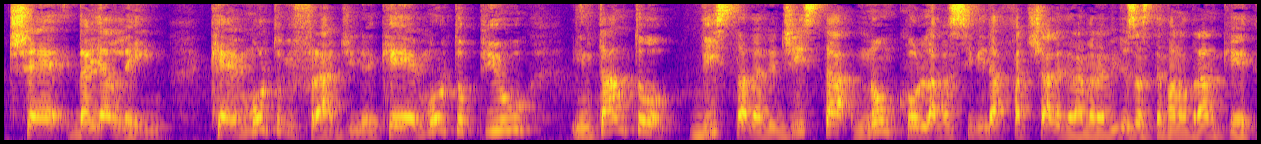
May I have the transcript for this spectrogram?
c'è Diane Lane, che è molto più fragile, che è molto più intanto vista dal regista non con la passività facciale della meravigliosa Stefano Dran che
